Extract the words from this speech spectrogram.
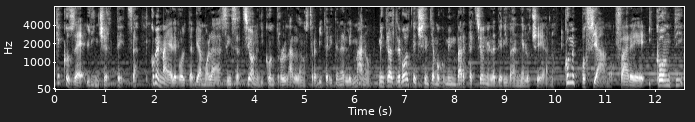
Che cos'è l'incertezza? Come mai alle volte abbiamo la sensazione di controllare la nostra vita e di tenerla in mano, mentre altre volte ci sentiamo come imbarcazioni alla deriva nell'oceano? Come possiamo fare i conti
